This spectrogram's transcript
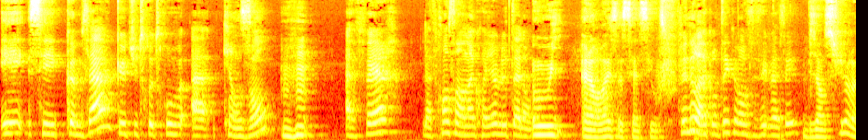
Et c'est comme ça que tu te retrouves à 15 ans Mhm. à faire La France a un incroyable talent. Oui. Alors ouais, ça c'est assez ouf. Tu peux nous raconter comment ça s'est passé? Bien sûr.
